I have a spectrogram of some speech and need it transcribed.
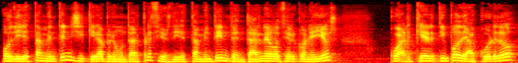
o directamente ni siquiera preguntar precios, directamente intentar negociar con ellos cualquier tipo de acuerdo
